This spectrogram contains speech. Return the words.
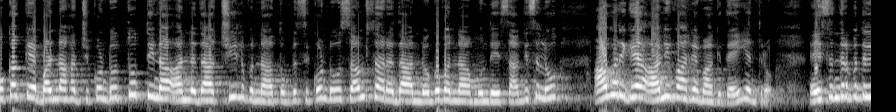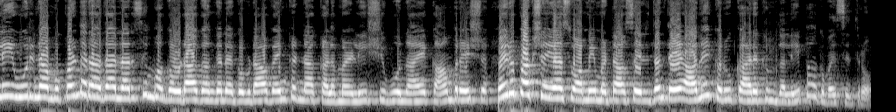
ಮುಖಕ್ಕೆ ಬಣ್ಣ ಹಚ್ಚಿಕೊಂಡು ತುತ್ತಿನ ಅನ್ನದ ಚೀಲವನ್ನ ತುಂಬಿಸಿಕೊಂಡು ಸಂಸಾರದ ನೊಗವನ್ನ ಮುಂದೆ ಸಾಗಿಸಲು ಅವರಿಗೆ ಅನಿವಾರ್ಯವಾಗಿದೆ ಎಂದರು. ಈ ಸಂದರ್ಭದಲ್ಲಿ ಊರಿನ ಮುಖಂಡರಾದ ನರಸಿಂಹಗೌಡ, ಗಂಗನಗೌಡ, ವೆಂಕಣ್ಣ ಕಳಮಳ್ಳಿ, ಶಿವು ನಾಯಕ್ ಅಂಬರೀಶ್ ವಿರೂಪಾಕ್ಷಯ್ಯ ಸ್ವಾಮಿ ಮಠ ಸೇರಿದಂತೆ ಅನೇಕರು ಕಾರ್ಯಕ್ರಮದಲ್ಲಿ ಭಾಗವಹಿಸಿದ್ರು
